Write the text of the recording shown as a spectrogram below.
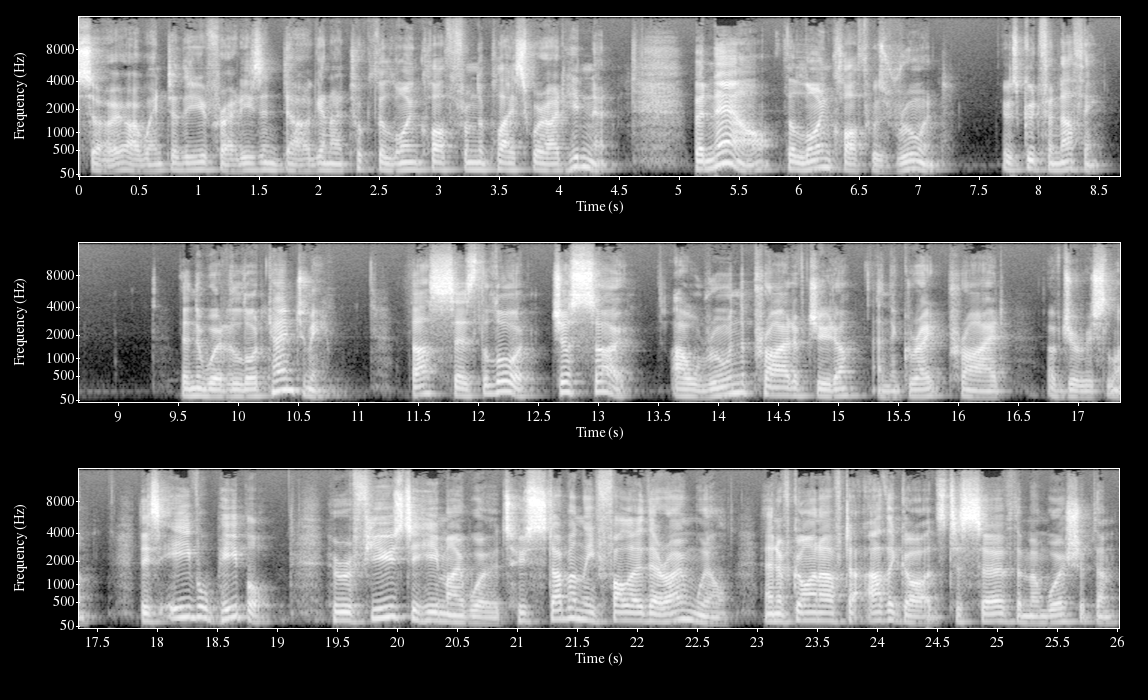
So I went to the Euphrates and dug, and I took the loincloth from the place where I'd hidden it. But now the loincloth was ruined, it was good for nothing. Then the word of the Lord came to me. Thus says the Lord, just so, I will ruin the pride of Judah and the great pride of Jerusalem. This evil people who refuse to hear my words, who stubbornly follow their own will, and have gone after other gods to serve them and worship them,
